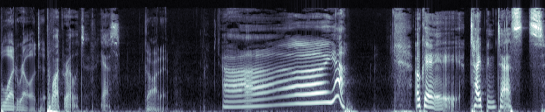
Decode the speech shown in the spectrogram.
Blood relative. blood relative. Yes. Got it. Uh, yeah. Okay, typing tests.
